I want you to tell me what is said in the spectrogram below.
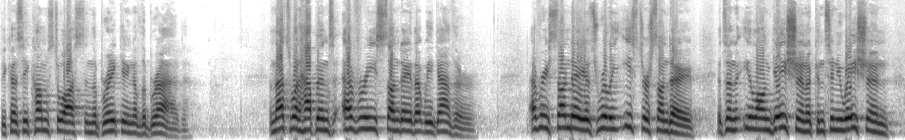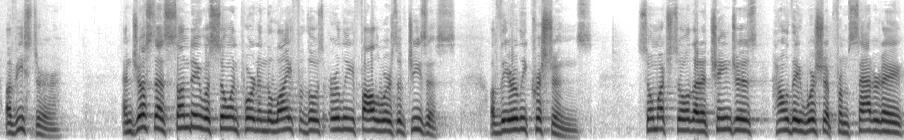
because he comes to us in the breaking of the bread. And that's what happens every Sunday that we gather. Every Sunday is really Easter Sunday. It's an elongation, a continuation of Easter. And just as Sunday was so important in the life of those early followers of Jesus, of the early Christians, so much so that it changes how they worship from Saturday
